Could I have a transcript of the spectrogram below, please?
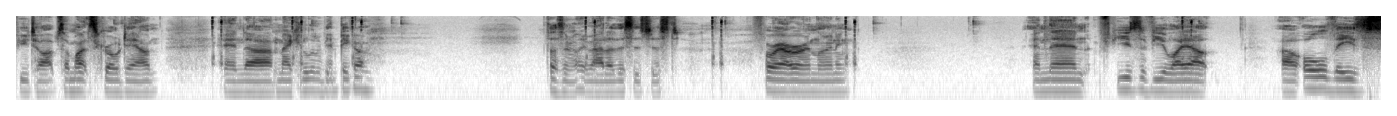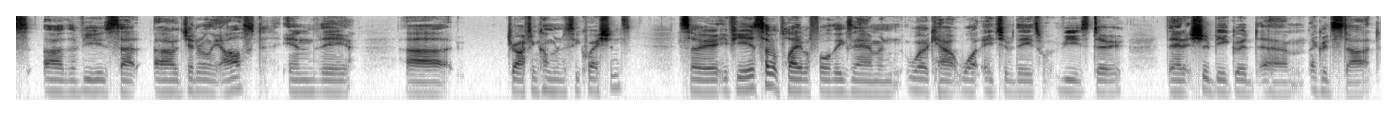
view types. I might scroll down and uh, make it a little bit bigger. Doesn't really matter, this is just for our own learning. And then use the view layout. Uh, all these are the views that are generally asked in the uh, drafting competency questions. So if you just have a play before the exam and work out what each of these views do, then it should be good, um, a good start.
